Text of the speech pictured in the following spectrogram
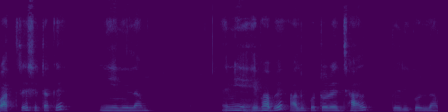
পাত্রে সেটাকে নিয়ে নিলাম। আমি এভাবে আলু পটলের ঝাল তৈরি করলাম।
